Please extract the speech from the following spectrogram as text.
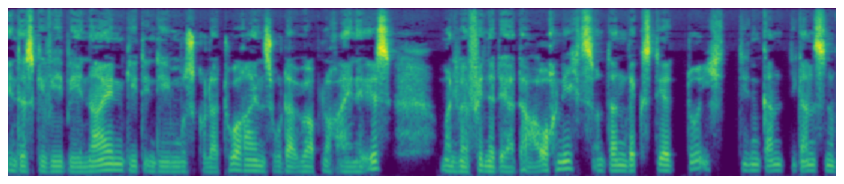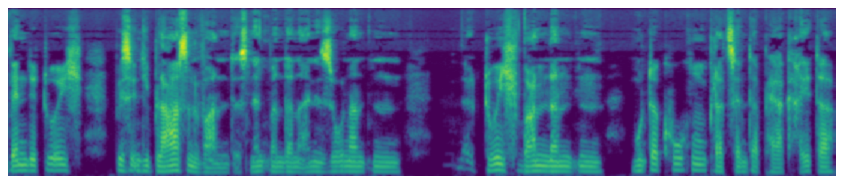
in das Gewebe hinein, geht in die Muskulatur rein, so da überhaupt noch eine ist. Manchmal findet er da auch nichts und dann wächst er durch die, die ganzen Wände durch bis in die Blasenwand. Das nennt man dann einen sogenannten äh, durchwandernden Mutterkuchen, Plazenta percreta,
